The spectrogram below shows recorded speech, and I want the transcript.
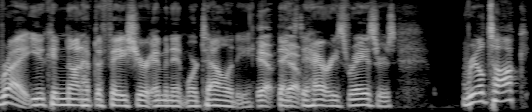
Right. You can not have to face your imminent mortality. Yep, thanks yep. to Harry's razors. Real talk,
